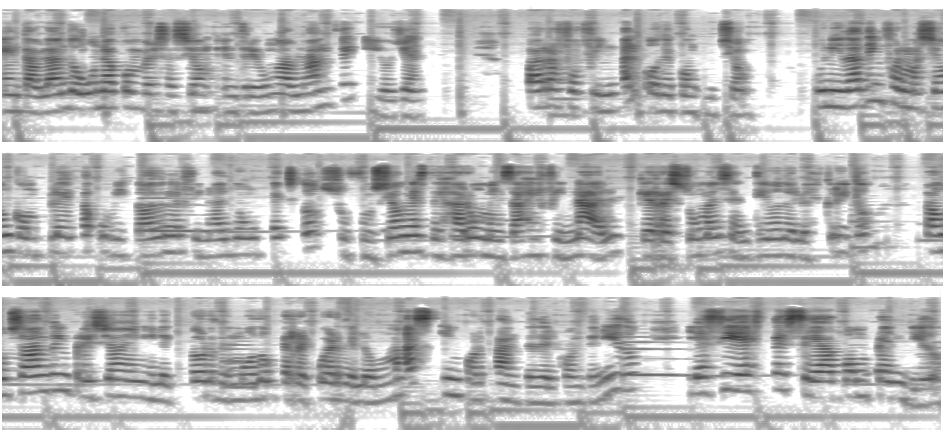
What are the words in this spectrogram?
entablando una conversación entre un hablante y oyente. Párrafo final o de conclusión. Unidad de información completa ubicado en el final de un texto, su función es dejar un mensaje final que resuma el sentido de lo escrito, causando impresión en el lector de modo que recuerde lo más importante del contenido y así éste sea comprendido.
